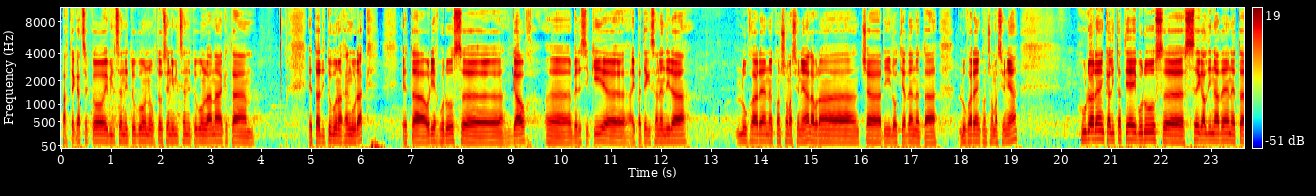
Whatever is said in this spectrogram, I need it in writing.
partekatzeko ibiltzen ditugun, urte ibiltzen ditugun lanak eta eta ditugun arrangurak. Eta horiek buruz uh, gaur uh, bereziki uh, aipatiak izanen dira lujaren konsumazionea, laborantxari lotia den eta lujaren konsumazionea. Huraren kalitatea buruz uh, ze galdina den eta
